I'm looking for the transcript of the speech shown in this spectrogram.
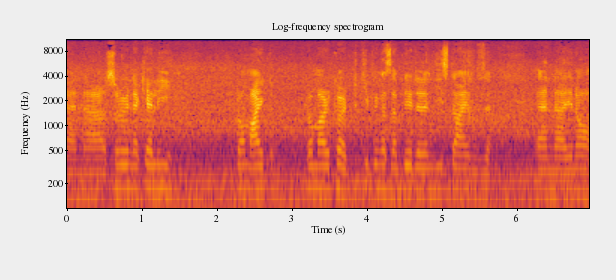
and uh, Serena Kelly Tom Ike Tom Urquhart keeping us updated in these times and you know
